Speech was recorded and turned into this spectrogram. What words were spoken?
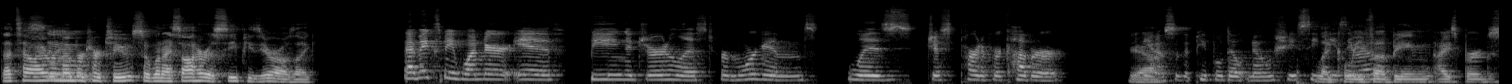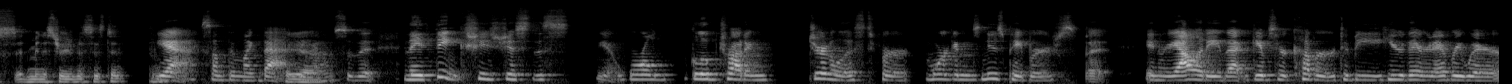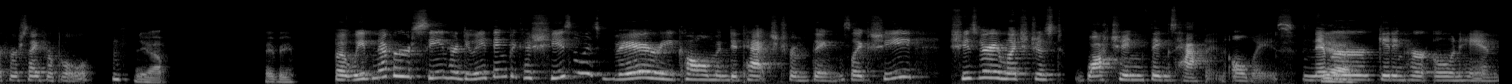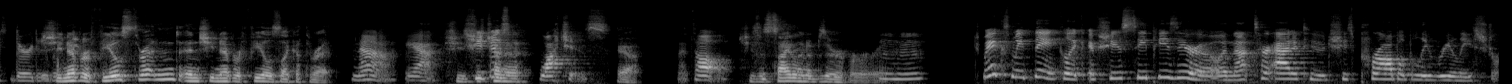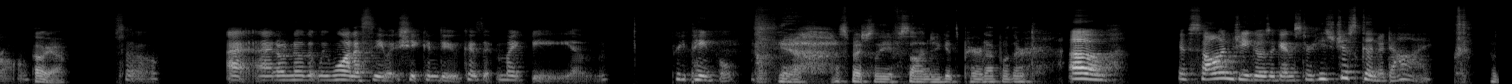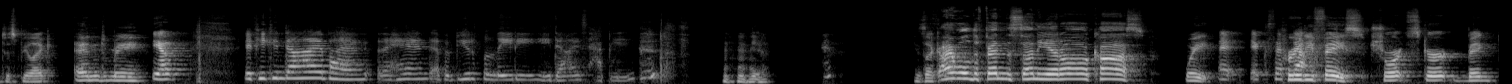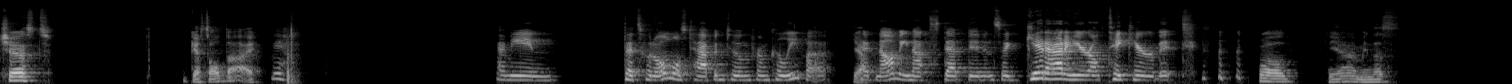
that's how I remembered her too. So when I saw her as CP zero, I was like, that makes me wonder if being a journalist for Morgans was just part of her cover yeah, you know so that people don't know she's cp0 like Kalifa being Iceberg's administrative assistant. yeah something like that you Yeah. know so that they think she's just this you know world globe-trotting journalist for Morgans newspapers but in reality that gives her cover to be here there and everywhere for Cipher Pol Yeah, maybe. but we've never seen her do anything because she's always very calm and detached from things like she she's very much just watching things happen always never getting her own hands dirty She never anything. feels threatened, and she never feels like a threat. No yeah. She's she just kinda- watches. Yeah, that's all. She's a silent observer. hmm which makes me think like if she's cp0 and that's her attitude she's probably really strong. Oh yeah, so i i don't know that we want to see what she can do because it might be um pretty painful. Yeah. Especially if Sanji gets paired up with her, oh if sanji goes against her he's just gonna die. He'll just be like, "End me." yep if he can die by the hand of a beautiful lady he dies happy yeah. He's like, "I will defend the Sunny at all costs." Wait, except pretty face, short skirt, big chest. Guess I'll die. Yeah. I mean, that's what almost happened to him from Kalifa. Yeah. Had Nami not stepped in and said, "Get out of here! I'll take care of it." Well, yeah, I mean that's.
